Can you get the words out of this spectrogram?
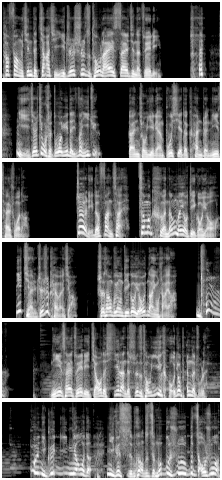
他放心的夹起一只狮子头来，塞进了嘴里。哼，你这就是多余的问一句。甘秋一脸不屑的看着尼才说道：“这里的饭菜怎么可能没有地沟油？你简直是开玩笑！食堂不用地沟油，那用啥呀？”噗。尼才嘴里嚼的稀烂的狮子头一口就喷了出来。我你个你喵的！你个死胖子，怎么不说不早说？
